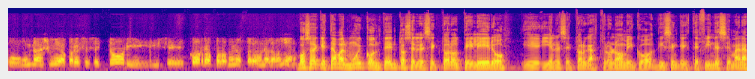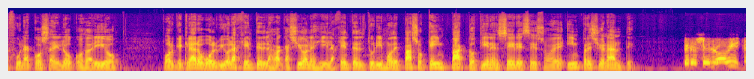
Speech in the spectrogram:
una ayuda para ese sector y, y se corra por lo menos hasta la una de la mañana. Vos sabés que estaban muy contentos en el sector hotelero y, y en el sector gastronómico. Dicen que este fin de semana fue una cosa de locos, Darío. Porque claro, volvió la gente de las vacaciones y la gente del turismo de paso. ¿Qué impacto tiene en Ceres eso? Eh? Impresionante. Pero se lo ha visto,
